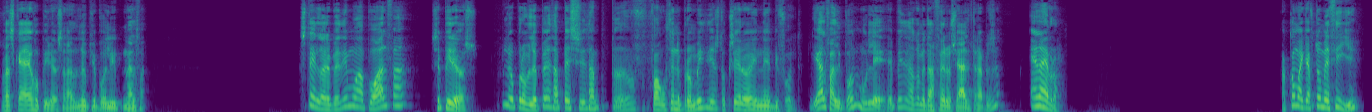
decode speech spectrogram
βασικά έχω πυραιό, αλλά δεν λέω πιο πολύ την Α. Στέλνω ρε παιδί μου από Α σε πυραιός. Λέω προβλεπέ, θα πέσει, θα φαγουθούν οι προμήθειες, το ξέρω είναι default. Η Α λοιπόν μου λέει, επειδή θα το μεταφέρω σε άλλη τράπεζα, ένα ευρώ. Ακόμα και αυτό με θίγει,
